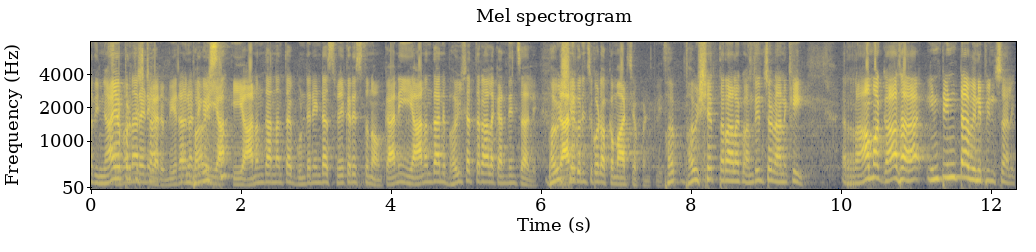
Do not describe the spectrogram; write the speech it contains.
అది న్యాయ ప్రతిష్ట ఈ- ఆనందాన్నంతా గుండె నిండా స్వీకరిస్తున్నాం. కానీ ఈ ఆనందాన్ని భవిష్యత్ తరాలకు అందించాలి భవిష్యత్- గురించి కూడా ఒక మాట చెప్పండి భవిష్యత్ తరాలకు అందించడానికి రామగాథ ఇంటింటా వినిపించాలి.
